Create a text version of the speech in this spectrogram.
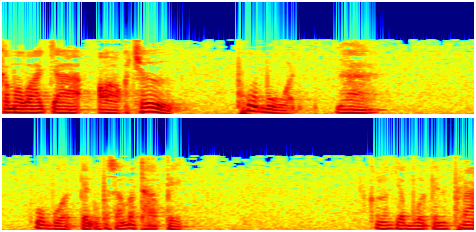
กรรมวาจาออกชื่อ ผู้บวชนะ ผู้บวชเป็นอุปสัมปทาเปกกำลังจะบวชเป็นพระ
